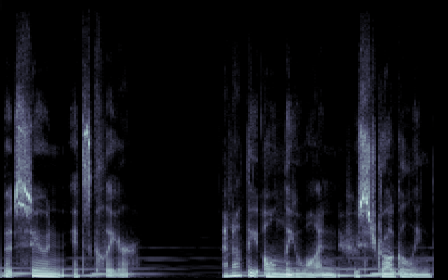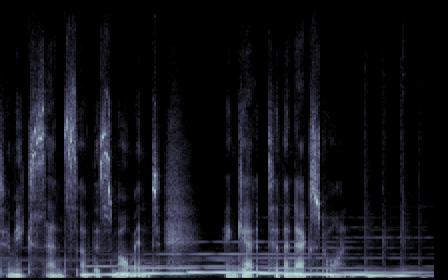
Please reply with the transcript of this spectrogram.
But soon it's clear. I'm not the only one who's struggling to make sense of this moment and get to the next one.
